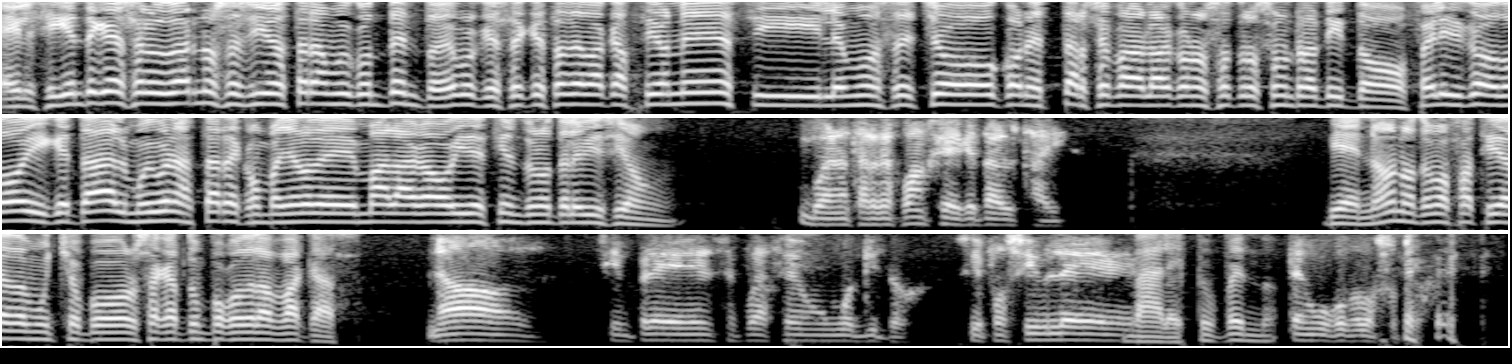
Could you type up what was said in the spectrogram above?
El siguiente que voy a saludar, no sé si yo estará muy contento, ¿eh? porque sé que está de vacaciones y le hemos hecho conectarse para hablar con nosotros un ratito. Félix Godoy, ¿qué tal? Muy buenas tardes, compañero de Málaga hoy de 101 Televisión. Buenas tardes, Juanje, ¿qué tal estáis? Bien, ¿no? No te hemos fastidiado mucho por sacarte un poco de las vacas. No, siempre se puede hacer un huequito. Si es posible, Vale, estupendo. tengo un hueco con vosotros.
